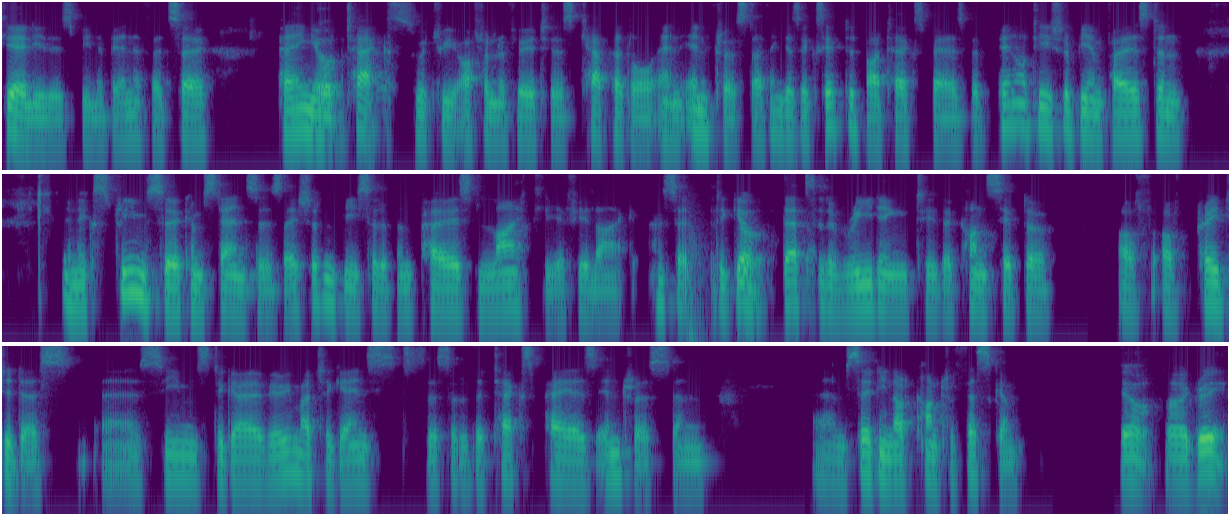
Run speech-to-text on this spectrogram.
clearly there's been a benefit. So paying your tax, which we often refer to as capital and interest, I think is accepted by taxpayers, but penalties should be imposed in, in extreme circumstances. They shouldn't be sort of imposed lightly, if you like. So to give oh. that sort of reading to the concept of of, of prejudice uh, seems to go very much against the sort of the taxpayer's interests and um, certainly not contra fiscum. Yeah, I agree.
